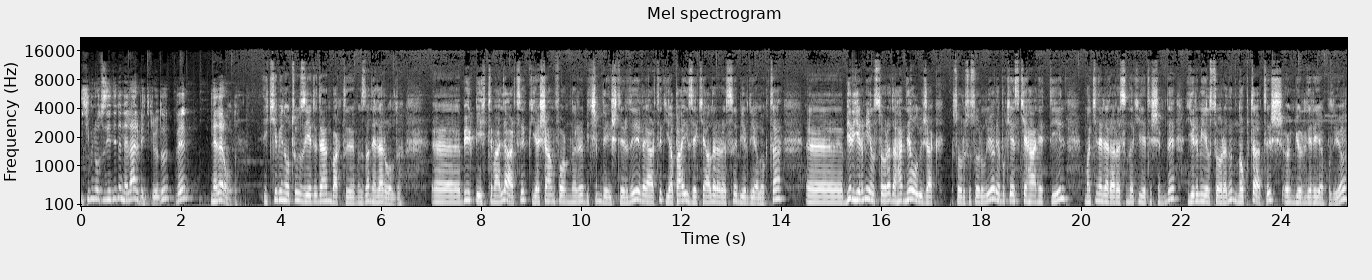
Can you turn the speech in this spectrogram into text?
2037'de neler bekliyordu ve neler oldu? 2037'den baktığımızda neler oldu? Ee, büyük bir ihtimalle artık yaşam formları biçim değiştirdi ve artık yapay zekalar arası bir diyalogta bir 20 yıl sonra daha ne olacak sorusu soruluyor ve bu kez kehanet değil makineler arasındaki iletişimde 20 yıl sonranın nokta atış öngörüleri yapılıyor.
